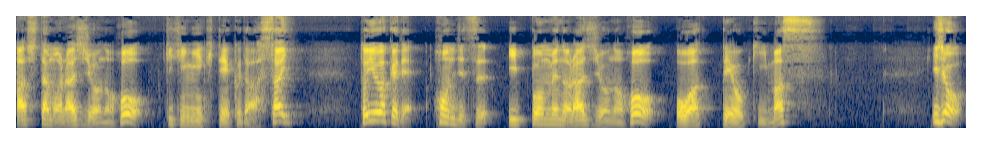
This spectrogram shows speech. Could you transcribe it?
明日もラジオの方、聞きに来てください。というわけで、本日1本目のラジオの方、終わっておきます。以上、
